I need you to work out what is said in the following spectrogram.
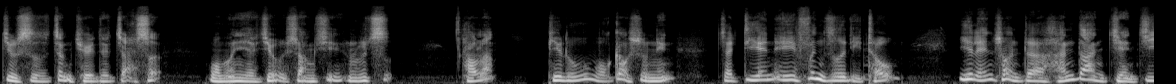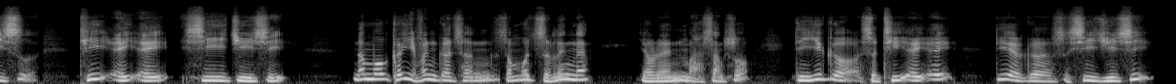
就是正确的假设，我们也就相信如此。好了。譬如我告诉您，在 DNA 分子里头，一连串的含氮碱基是 TAACGC，那么可以分割成什么指令呢？有人马上说，第一个是 TAA，第二个是 CGC。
